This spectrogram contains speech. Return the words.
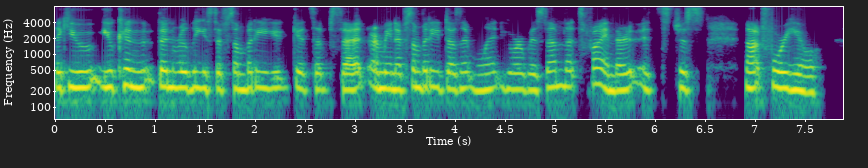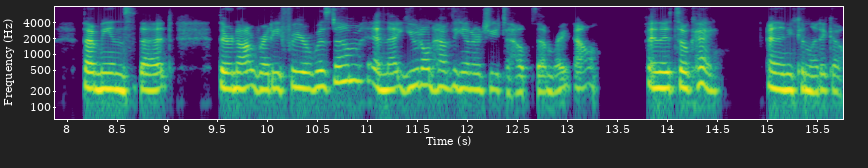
like you you can then release if somebody gets upset. I mean if somebody doesn't want your wisdom that's fine. There it's just not for you. That means that they're not ready for your wisdom and that you don't have the energy to help them right now. And it's okay. And then you can let it go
